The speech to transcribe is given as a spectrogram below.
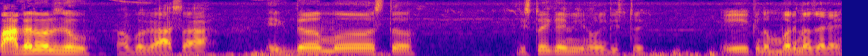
पागलवाल जाऊ हा बघा असा. एकदम मस्त. दिसतोय काय मी? होय दिसतोय. एक नंबर नजारा आहे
